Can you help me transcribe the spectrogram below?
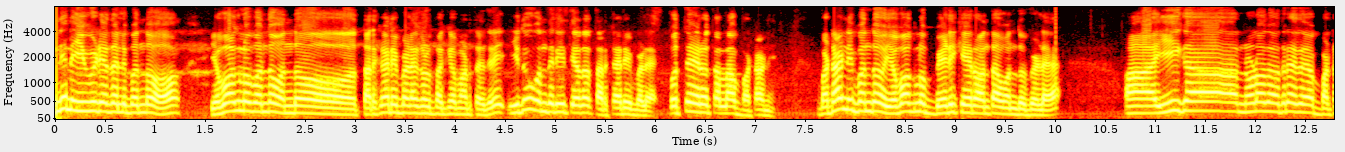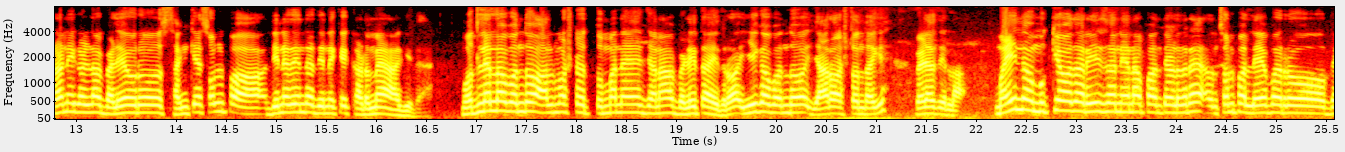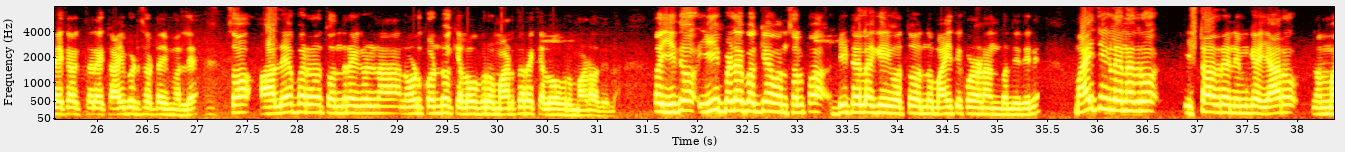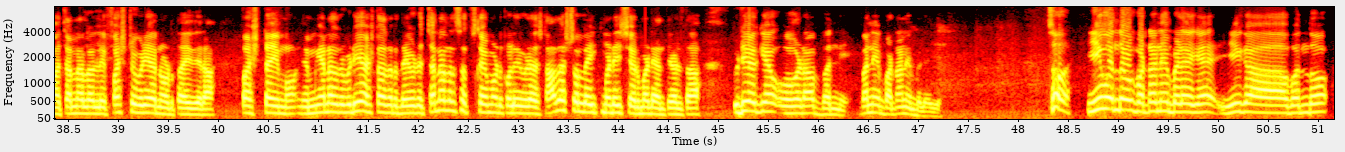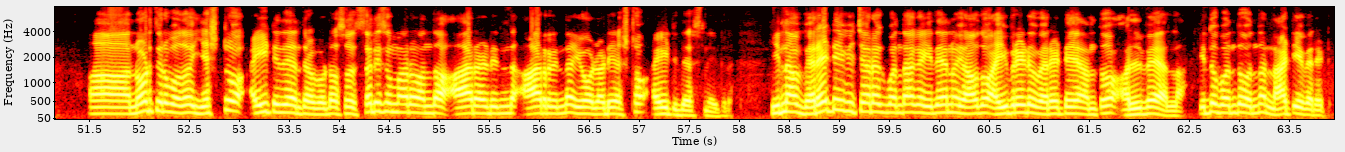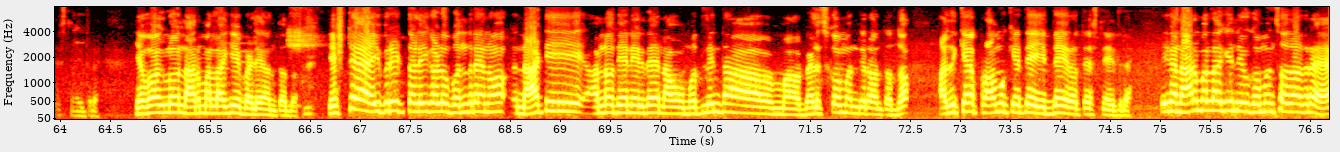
ಇಂದಿನ ಈ ವಿಡಿಯೋದಲ್ಲಿ ಬಂದು ಯಾವಾಗ್ಲೂ ಬಂದು ಒಂದು ತರಕಾರಿ ಬೆಳೆಗಳ ಬಗ್ಗೆ ಮಾಡ್ತಾ ಇದ್ರಿ. ಇದು ಒಂದು ರೀತಿಯಾದ ತರಕಾರಿ ಬೆಳೆ. ಗೊತ್ತೇ ಇರುತ್ತಲ್ಲ, ಬಟಾಣಿ. ಬಟಾಣಿ ಬಂದು ಯಾವಾಗ್ಲೂ ಬೇಡಿಕೆ ಇರುವಂತ ಒಂದು ಬೆಳೆ. ಆ, ಈಗ ನೋಡೋದಾದ್ರೆ ಬಟಾಣಿಗಳನ್ನ ಬೆಳೆಯೋರು ಸಂಖ್ಯೆ ಸ್ವಲ್ಪ ದಿನದಿಂದ ದಿನಕ್ಕೆ ಕಡಿಮೆ ಆಗಿದೆ. ಮೊದಲೆಲ್ಲ ಬಂದು ಆಲ್ಮೋಸ್ಟ್ ತುಂಬಾನೇ ಜನ ಬೆಳೀತಾ ಇದ್ರು. ಈಗ ಬಂದು ಯಾರು ಅಷ್ಟೊಂದಾಗಿ ಬೆಳೆಯೋದಿಲ್ಲ ಮೈನ್ ಮುಖ್ಯವಾದ ರೀಸನ್ ಏನಪ್ಪಾ ಅಂತ ಹೇಳಿದ್ರೆ ಒಂದ್ ಸ್ವಲ್ಪ ಲೇಬರ್ ಬೇಕಾಗ್ತಾರೆ ಕಾಯಿ ಬಿಡಿಸೋ ಟೈಮಲ್ಲಿ ಸೊ ಆ ಲೇಬರ್ ತೊಂದರೆಗಳನ್ನ ನೋಡ್ಕೊಂಡು ಕೆಲವೊಬ್ರು ಮಾಡ್ತಾರೆ, ಕೆಲವೊಬ್ರು ಮಾಡೋದಿಲ್ಲ. ಸೊ ಇದು ಈ ಬೆಳೆ ಬಗ್ಗೆ ಒಂದ್ ಸ್ವಲ್ಪ ಡೀಟೇಲ್ ಆಗಿ ಇವತ್ತು ಒಂದು ಮಾಹಿತಿ ಕೊಡೋಣ ಅಂತ ಬಂದಿದ್ದೀನಿ. ಮಾಹಿತಿಗಳೇನಾದ್ರು ಇಷ್ಟ ಆದ್ರೆ ನಿಮ್ಗೆ ಯಾರು ನಮ್ಮ ಚಾನಲ್ ಅಲ್ಲಿ ಫಸ್ಟ್ ವಿಡಿಯೋ ನೋಡ್ತಾ ಇದ್ದೀರಾ ಫಸ್ಟ್ ಟೈಮ್ ನಿಮ್ಗೆ ಏನಾದ್ರು ವಿಡಿಯೋ ಇಷ್ಟ ಆದ್ರೆ ದಯವಿಟ್ಟು ಚಾನಲ್ ಸಬ್ಸ್ಕ್ರೈಬ್ ಮಾಡ್ಕೊಳ್ಳಿ ವಿಡಿಯೋ ಆದಷ್ಟು ಲೈಕ್ ಮಾಡಿ ಶೇರ್ ಮಾಡಿ ಅಂತ ಹೇಳ್ತಾ ವಿಡಿಯೋಗೆ ಹೋಗೋಣ, ಬನ್ನಿ. ಬನ್ನಿ, ಬಟಾಣಿ ಬೆಳೆಗೆ. ಸೊ ಈ ಒಂದು ಬಟಾಣಿ ಬೆಳೆಗೆ ಈಗ ಬಂದು ನೋಡ್ತಿರ್ಬೋದು ಎಷ್ಟು ಹೈಟ್ ಇದೆ ಅಂತ ಹೇಳ್ಬಿಟ್ಟು. ಸೊ ಸರಿ ಸುಮಾರು ಒಂದು ಆರು ಅಡಿಯಿಂದ ಆರರಿಂದ ಏಳು ಅಡಿ ಅಷ್ಟು ಹೈಟ್ ಇದೆ ಸ್ನೇಹಿತರೆ. ಇನ್ನ ವೆರೈಟಿ ವಿಚಾರಕ್ಕೆ ಬಂದಾಗ ಇದೇನು ಯಾವುದು ಹೈಬ್ರಿಡ್ ವೆರೈಟಿ ಅಂತೂ ಅಲ್ವೇ ಅಲ್ಲ. ಇದು ಬಂದು ಒಂದು ನಾಟಿ ವೆರೈಟಿ ಸ್ನೇಹಿತರೆ. ಯಾವಾಗಲೂ ನಾರ್ಮಲ್ ಆಗಿ ಬೆಳೆಯುವಂಥದ್ದು. ಎಷ್ಟೇ ಹೈಬ್ರಿಡ್ ತಳಿಗಳು ಬಂದ್ರೇನು ನಾಟಿ ಅನ್ನೋದೇನಿದೆ, ನಾವು ಮೊದಲಿಂದ ಬಂದಿರೋಂಥದ್ದು ಅದಕ್ಕೆ ಪ್ರಾಮುಖ್ಯತೆ ಇದ್ದೇ ಇರುತ್ತೆ ಸ್ನೇಹಿತರೆ. ಈಗ ನಾರ್ಮಲ್ ಆಗಿ ನೀವು ಗಮನಿಸೋದಾದ್ರೆ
